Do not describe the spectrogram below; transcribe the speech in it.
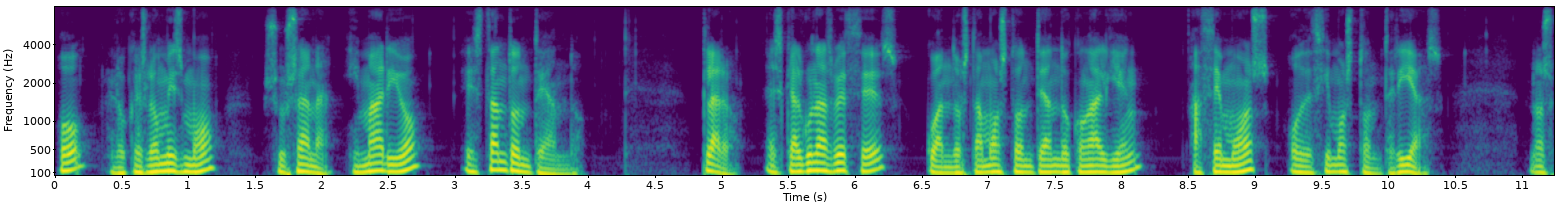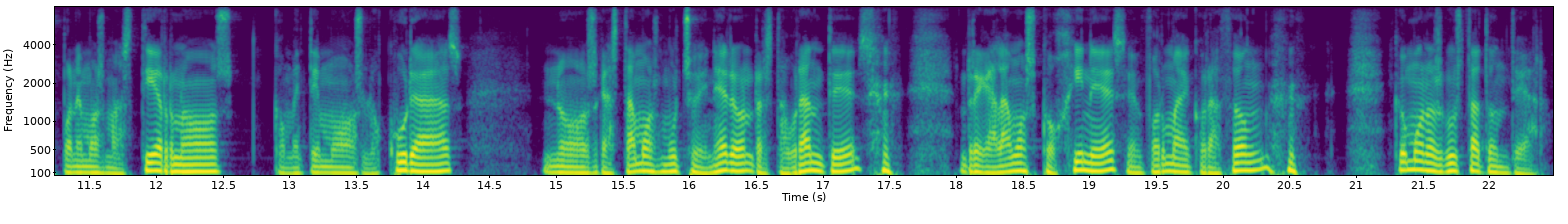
O, lo que es lo mismo, Susana y Mario están tonteando. Claro, es que algunas veces, cuando estamos tonteando con alguien, hacemos o decimos tonterías. Nos ponemos más tiernos, cometemos locuras, nos gastamos mucho dinero en restaurantes, regalamos cojines en forma de corazón. ¿Cómo nos gusta tontear?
